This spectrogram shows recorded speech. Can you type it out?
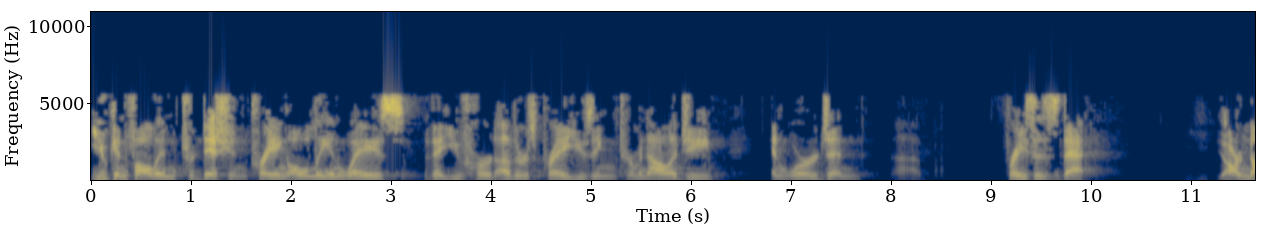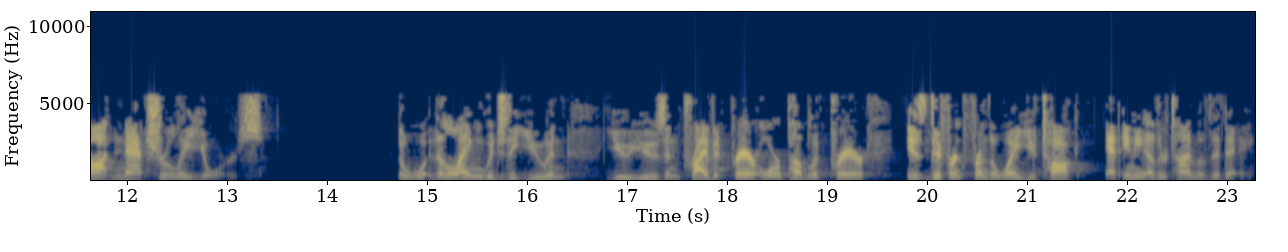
You can fall in tradition, praying only in ways that you've heard others pray using terminology and words and phrases that are not naturally yours. The, the language that you and you use in private prayer or public prayer is different from the way you talk at any other time of the day.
